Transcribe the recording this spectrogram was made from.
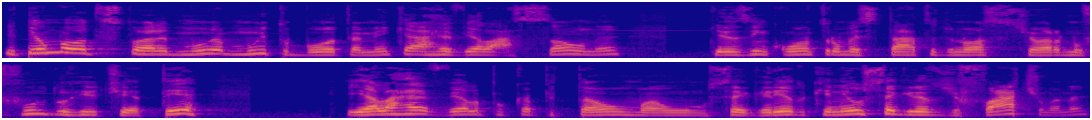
E tem uma outra história muito boa também, que é a revelação, né? Que eles encontram uma estátua de Nossa Senhora no fundo do Rio Tietê, e ela revela pro capitão uma, um segredo que nem o segredo de Fátima, né?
